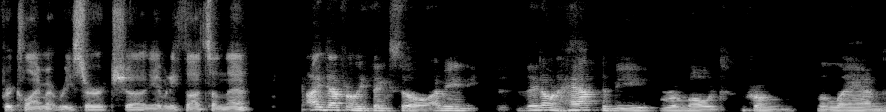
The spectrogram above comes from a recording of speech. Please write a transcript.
for climate research. do you have any thoughts on that? I definitely think so. I mean, they don't have to be remote from the land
